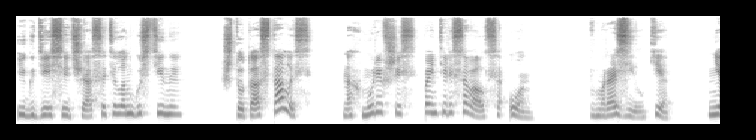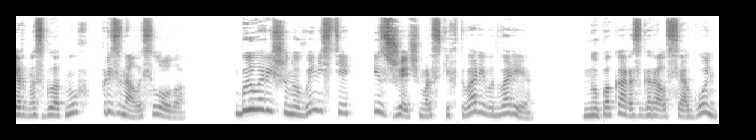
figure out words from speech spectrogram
«И где сейчас эти лангустины? Что-то осталось?» Нахмурившись, поинтересовался он. «В морозилке», Нервно сглотнув, призналась Лола. Было решено вынести и сжечь морских тварей во дворе. Но пока разгорался огонь,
